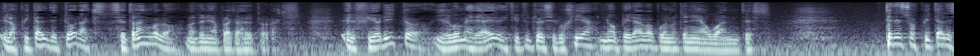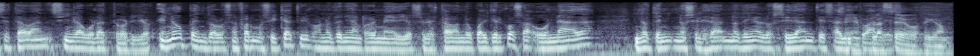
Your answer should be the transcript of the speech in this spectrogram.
el hospital de tórax, Cetrángolo, no tenía placas de tórax. El Fiorito y el Gómez de Aedo, Instituto de Cirugía, no operaba porque no tenía guantes. Tres hospitales estaban sin laboratorio. En Opendo los enfermos psiquiátricos no tenían remedio, se les estaba dando cualquier cosa o nada no, se les da, no tenían los sedantes habituales. digamos.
